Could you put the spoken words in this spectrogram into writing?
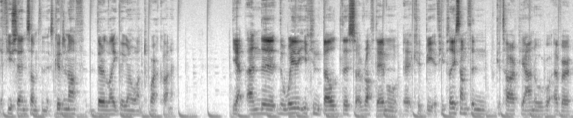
if you send something that's good enough, they're likely going to want to work on it. Yeah, and the the way that you can build this sort of rough demo, it could be if you play something guitar, piano, or whatever,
